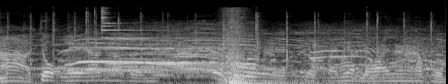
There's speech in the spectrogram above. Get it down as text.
อ่าจบแล้วนะครับผม โอ้โหจบไปเรียบร้อยนะครับผม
